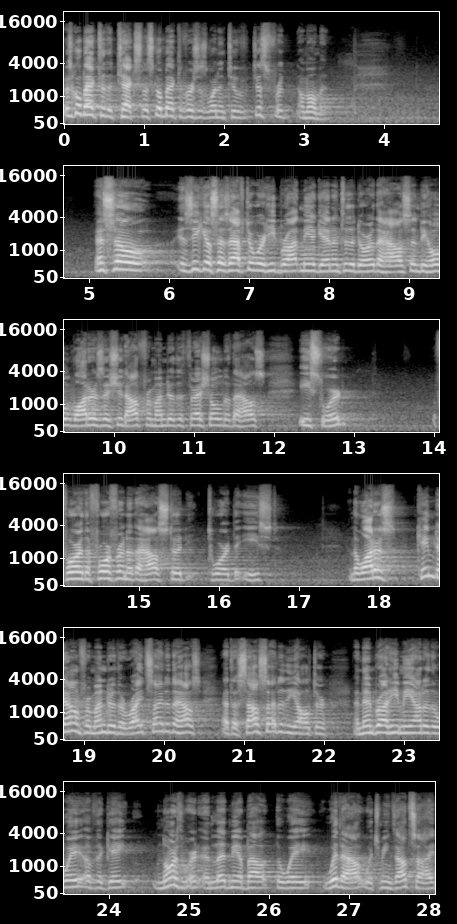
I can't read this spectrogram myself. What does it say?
Let's go back to the text. Let's go back to verses 1 and 2 just for a moment. And so Ezekiel says, Afterward he brought me again unto the door of the house, and behold, waters issued out from under the threshold of the house eastward. For the forefront of the house stood toward the east. And the waters came down from under the right side of the house at the south side of the altar, and then brought he me out of the way of the gate northward and led me about the way without, which means outside,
